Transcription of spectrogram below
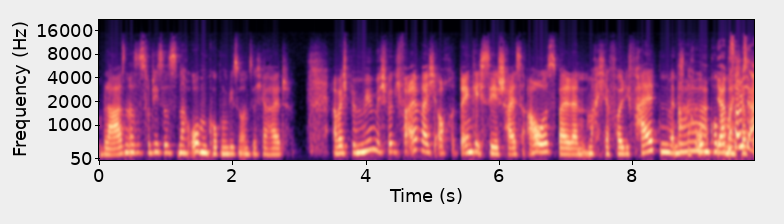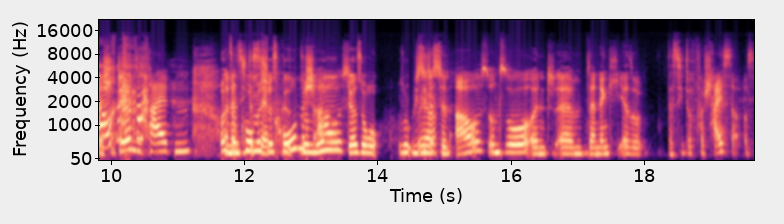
Blasen ist es so dieses nach oben gucken, diese Unsicherheit. Aber ich bemühe mich wirklich, vor allem, weil ich auch denke, ich sehe scheiße aus, weil dann mache ich ja voll die Falten, wenn ich nach Ah, oben gucke, ja, das mache ich hab auf ich der Stirn so Falten. Und, Und, dann so sieht das sehr komisch so Mund, aus. Der so, so Wie sieht ja. das denn aus und so? Und ähm, dann denke ich eher so, das sieht doch voll scheiße aus.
